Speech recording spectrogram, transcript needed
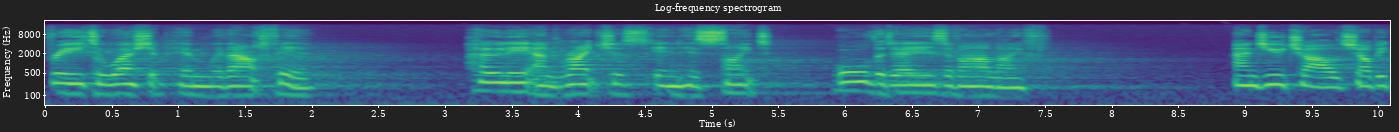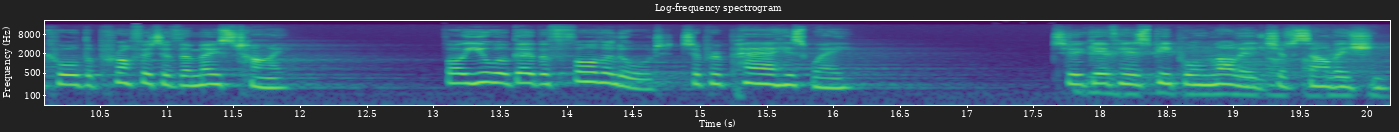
free to worship him without fear, holy and righteous in his sight all the days of our life. And you, child, shall be called the prophet of the Most High, for you will go before the Lord to prepare his way, to give his people knowledge of salvation,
